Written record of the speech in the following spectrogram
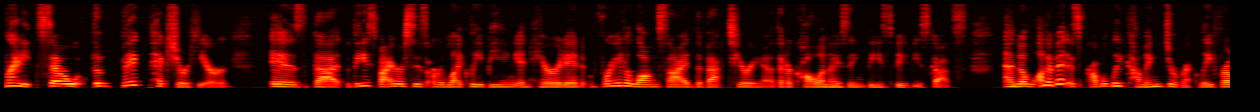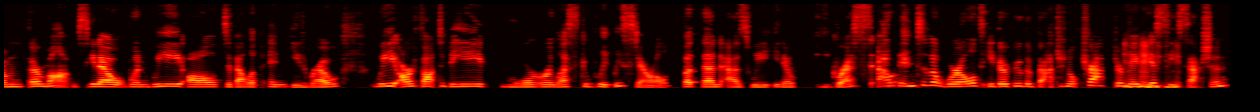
Right. So, the big picture here is that these viruses are likely being inherited right alongside the bacteria that are colonizing these babies' guts. And a lot of it is probably coming directly from their moms. You know, when we all develop in utero, we are thought to be more or less completely sterile. But then as we, you know, egress out into the world, either through the vaginal tract or maybe a C section,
